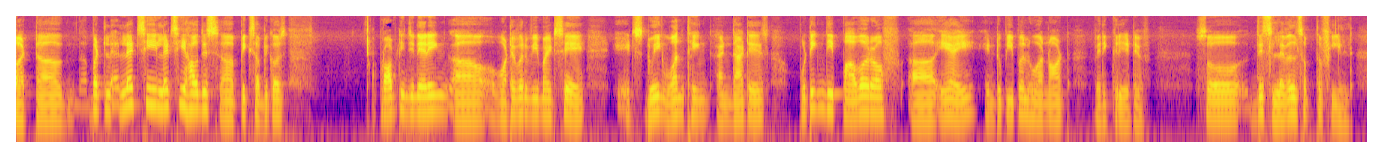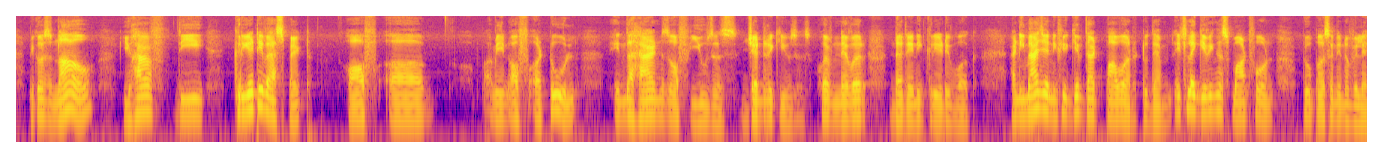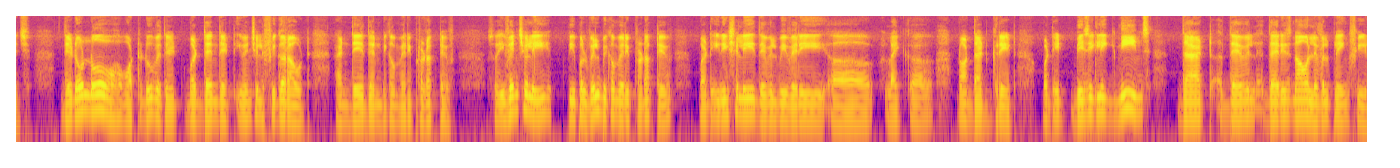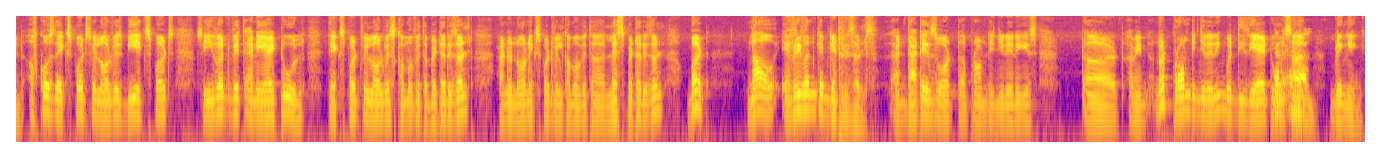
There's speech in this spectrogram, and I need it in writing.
But but let's see let's see how this picks up because prompt engineering whatever we might say it's doing one thing and that is putting the power of uh, AI into people who are not very creative. So this levels up the field because now you have the creative aspect of uh, I mean of a tool in the hands of users, generic users who have never done any creative work. And imagine if you give that power to them, it's like giving a smartphone to a person in a village. They don't know what to do with it but then they eventually figure out and they then become very productive. So eventually people will become very productive but initially they will be very uh, like uh, not that great. But it basically means that there will there is now a level playing field. Of course the experts will always be experts. So even with an ai tool the expert will always come up with a better result and a non-expert will come up with a less better result. But now everyone can get results. And that is what uh, prompt engineering is uh, i mean not prompt engineering but these ai tools uh, are bringing.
